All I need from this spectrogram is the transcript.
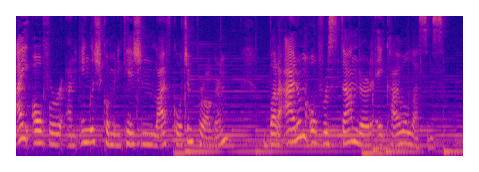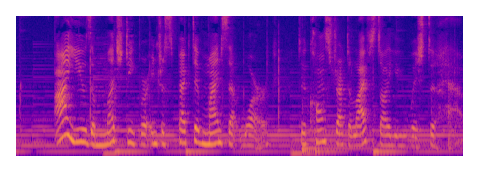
I offer an English communication life coaching program, but I don't offer standard Eikaiwa lessons. I use a much deeper introspective mindset work to construct the lifestyle you wish to have.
